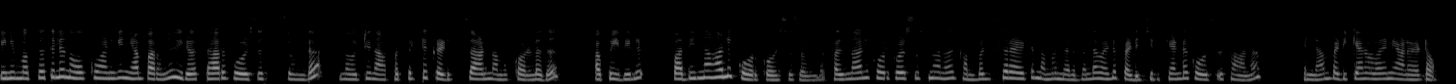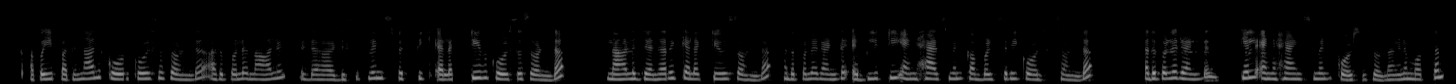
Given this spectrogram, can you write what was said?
ഇനി മൊത്തത്തിൽ നോക്കുവാണെങ്കിൽ ഞാൻ പറഞ്ഞു ഇരുപത്തി ആറ് കോഴ്സസ് ഉണ്ട്. നൂറ്റി നാൽപ്പത്തെട്ട് ക്രെഡിറ്റ്സ് ആണ് നമുക്കുള്ളത്. അപ്പോൾ ഇതിൽ പതിനാല് കോർ കോഴ്സസ് ഉണ്ട്. പതിനാല് കോർ കോഴ്സസ് എന്ന് പറഞ്ഞാൽ കമ്പൽസറി ആയിട്ട് നമ്മൾ നിർബന്ധമായിട്ട് പഠിച്ചിരിക്കേണ്ട കോഴ്സസ് ആണ്. എല്ലാം പഠിക്കാനുള്ളത് തന്നെയാണ് കേട്ടോ. അപ്പോൾ ഈ പതിനാല് കോർ കോഴ്സസ് ഉണ്ട്. അതുപോലെ നാല് ഡിസിപ്ലിൻ സ്പെസിഫിക് എലക്റ്റീവ് കോഴ്സസ് ഉണ്ട്. നാല് ജനറിക് എലക്റ്റീവ്സ് ഉണ്ട്. അതുപോലെ രണ്ട് എബിലിറ്റി എൻഹാൻസ്മെന്റ് കമ്പൾസറി കോഴ്സസ് ഉണ്ട്. അതുപോലെ രണ്ട് സ്കിൽ എൻഹാൻസ്മെന്റ് കോഴ്സസ് ഉണ്ട്. അങ്ങനെ മൊത്തം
